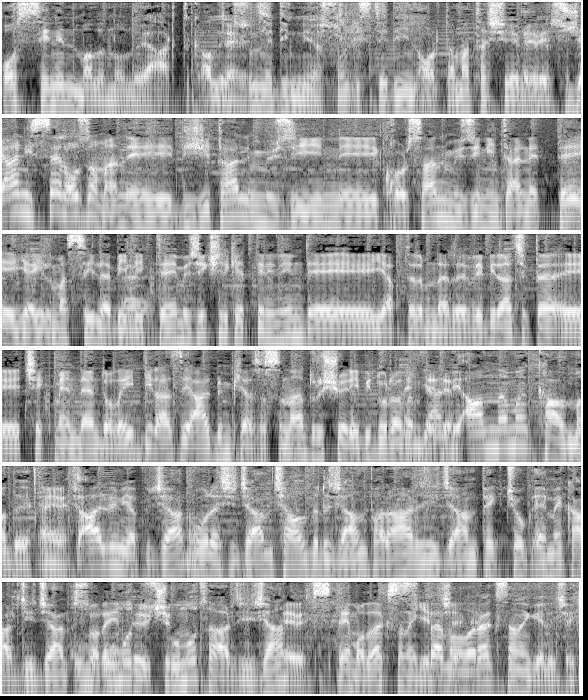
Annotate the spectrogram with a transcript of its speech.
o senin malın oluyor artık. Alıyorsun evet. ve dinliyorsun. İstediğin ortama taşıyabiliyorsun. Evet. Yani sen o zaman e, dijital müziğin, e, korsan müziğin internette yayılmasıyla birlikte evet. müzik şirketlerinin de e, yaptırımları ve birazcık da e, çekmenden dolayı biraz da albüm piyasasından dur şöyle bir duralım evet, yani dedim. bir anlamı kalmadı. Evet. İşte albüm yapacaksın, uğraşacaksın, çaldıracaksın, para harcayacaksın, pek çok emek harcayacaksın. Sonra umut, MP3'ü, umut harcayacaksın. Evet spam olarak sana spam gelecek. Spam olarak sana gelecek.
